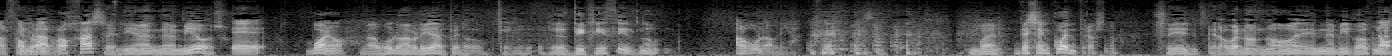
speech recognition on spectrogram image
alfombras rojas. ¿Tenía enemigos? Eh, bueno. Alguno habría, pero, es difícil, ¿no? Alguno habría. bueno. Desencuentros, ¿no? Sí, pero bueno, no enemigos no,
